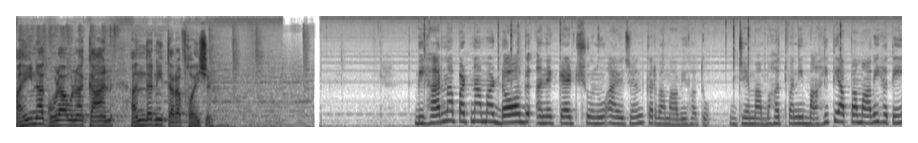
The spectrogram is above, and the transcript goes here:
અહીંના ઘોડાઓના કાન અંદરની તરફ હોય છે બિહારના પટનામાં ડોગ અને કેટ શોનું આયોજન કરવામાં આવ્યું હતું જેમાં મહત્વની માહિતી આપવામાં આવી હતી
